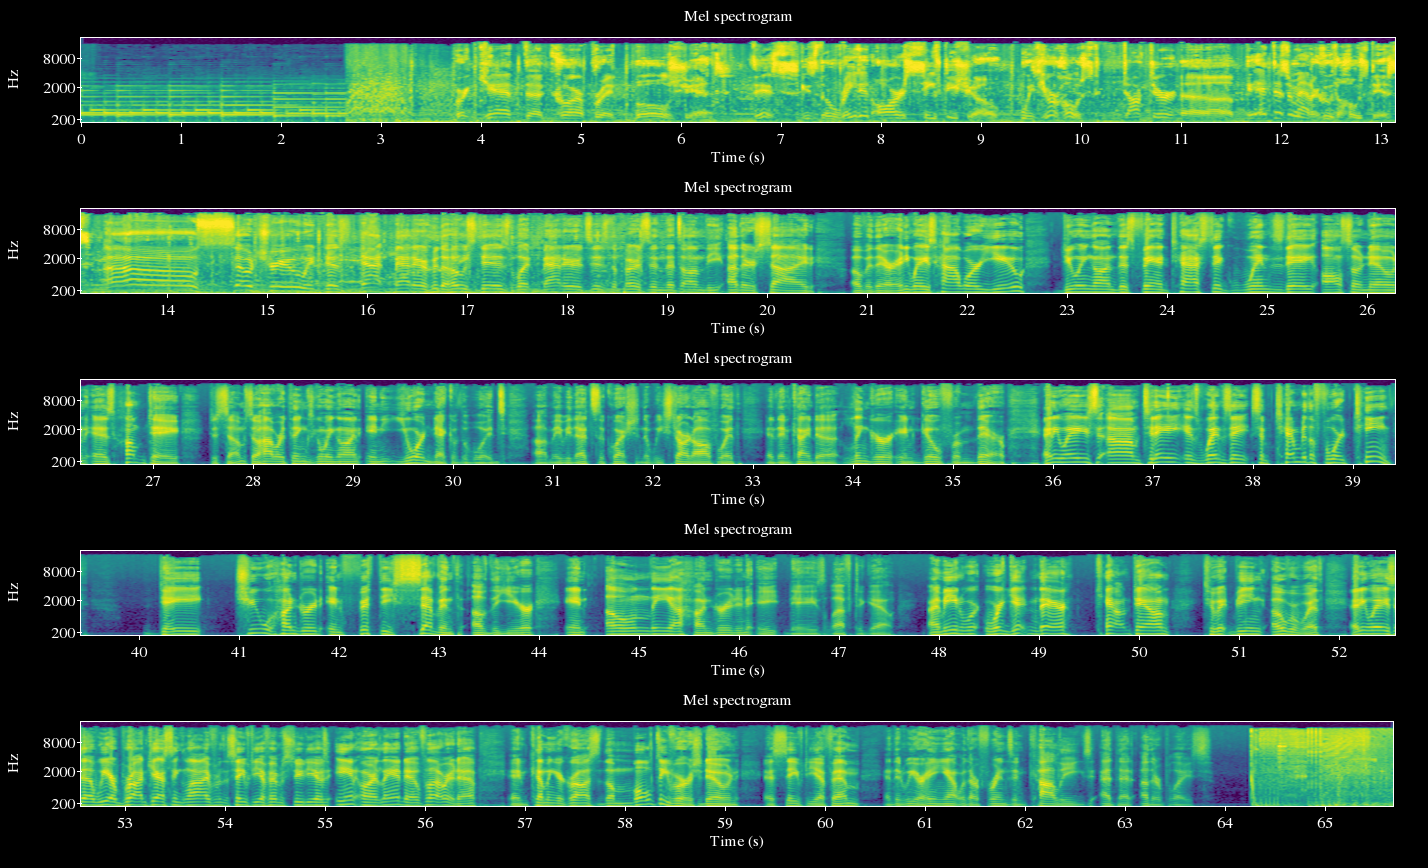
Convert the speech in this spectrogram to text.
Forget the corporate bullshit. This is the Rated R Safety Show with your host, Dr. Uh, it doesn't matter who the host is. Oh, so true. It does not matter who the host is. What matters is the person that's on the other side over there. Anyways, how are you doing on this fantastic Wednesday, also known as Hump Day to some? So, how are things going on in your neck of the woods? Uh, maybe that's the question that we start off with and then kind of linger and go from there. Anyways, um, today is Wednesday, September the 14th day 257th of the year and only 108 days left to go. I mean, we're, we're getting there. Countdown to it being over with. Anyways, uh, we are broadcasting live from the Safety FM studios in Orlando, Florida, and coming across the multiverse known as Safety FM. And then we are hanging out with our friends and colleagues at that other place.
